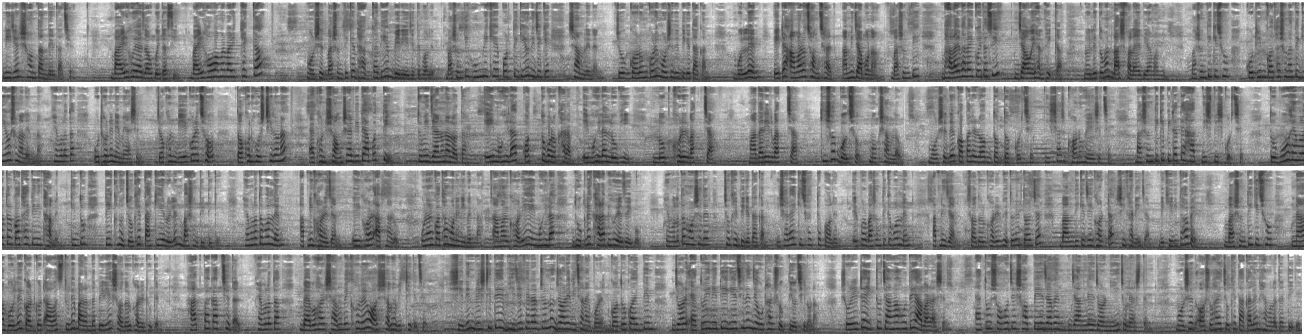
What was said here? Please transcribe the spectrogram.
নিজের সন্তানদের কাছে। বাইর হইয়া যাও কইতাছি, বাইর হও আমার বাড়ির থেক্কা। মোর্শেদ বাসন্তীকে ধাক্কা দিয়ে বেরিয়ে যেতে বলেন। বাসন্তী হুমড়ি খেয়ে পড়তে গিয়েও নিজেকে সামলে নেন। চোখ গরম করে মোর্শেদের দিকে তাকান। বললেন, এইটা আমারও সংসার, আমি যাব না। বাসন্তী, ভালাই ভালাই কইতাছি, যাও এখান থেক্কা, নইলে তোমার লাশ ফালাইয়া দিয়াম আমি। বাসন্তী কিছু কঠিন কথা শোনাতে গিয়েও শোনালেন না। হেমলতা উঠোনে নেমে আসেন। যখন বিয়ে করেছ, তখন হুঁশ ছিল না, এখন সংসার দিতে আপত্তি? তুমি জানো না, লতা, এই মহিলা কত বড় খারাপ, এই মহিলা লোভী, লোভখোরের বাচ্চা, মাদারির বাচ্চা। কী সব বলছো? মুখ সামলাও। মোর্শেদের কপালে রক দপদপ করছে, নিঃশ্বাস ঘন হয়ে এসেছে। বাসন্তীকে পিটাতে হাত নিষ্পিস করছে। তবুও হেমলতার কথায় তিনি থামেন, কিন্তু তীক্ষ্ণ চোখে তাকিয়ে রইলেন বাসন্তীর দিকে। হেমলতা বললেন, আপনি ঘরে যান, এই ঘর আপনারও। ওনার কথা মনে নিবেন না, আমার ঘরে এই মহিলা ঢুকলে খারাপই হয়ে যাইব। হেমলতা মোর্শেদের চোখের দিকে তাকান, ইশারায় কিছু একটা বলেন। এরপর বাসন্তীকে বললেন, আপনি যান, সদর ঘরের ভেতরের দরজার বাম দিকে যে ঘরটা, সেখানেই যান, দেখিয়ে দিতে হবে। বাসন্তী কিছু না বলে গটগট আওয়াজ তুলে বারান্দা পেরিয়ে সদর ঘরে ঢুকেন। হাত পা কাঁপছে তার। হেমলতা ব্যবহার স্বাভাবিক হলেও অস্বাভাবিক ঠেকেছে। সেদিন বৃষ্টিতে ভিজে ফেরার জন্য জ্বরে বিছানায় পড়েন। গত কয়েকদিন জ্বর এতই নেতিয়ে গিয়েছিলেন যে ওঠার শক্তিও ছিল না। শরীরটা একটু চাঙা হতেই আবার আসেন। এত সহজে সব পেয়ে যাবেন, জানলে জ্বর নিয়েই চলে আসতেন। মোর্শেদ অসহায় চোখে তাকালেন হেমলতার দিকে।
